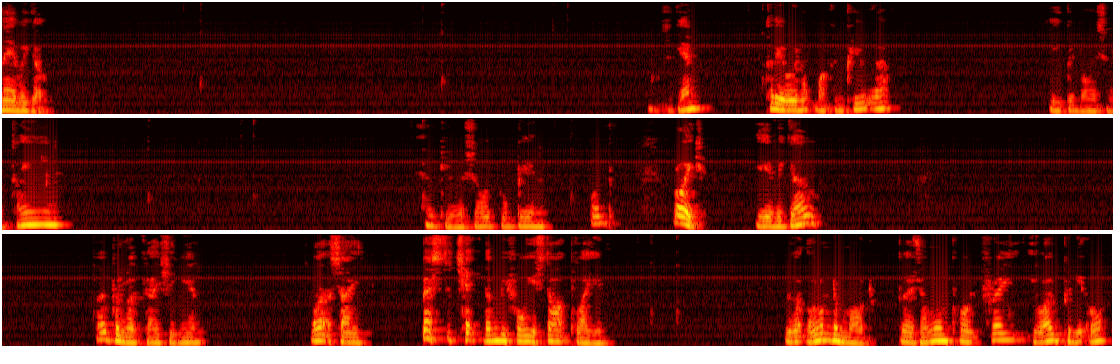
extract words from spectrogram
There we go. Once again, clearing up my computer. Keep it nice and clean. Empty recycle bin. Boom. Right, here we go. Open location again. Like I say, best to check them before you start playing. We've got the London mod version 1.3. You open it up.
